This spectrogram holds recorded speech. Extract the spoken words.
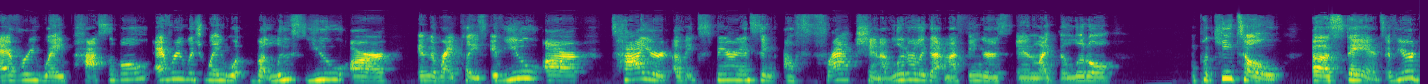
every way possible, every which way but loose, you are in the right place. If you are tired of experiencing a fraction, I've literally got my fingers in like the little Paquito uh, stance. If you're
